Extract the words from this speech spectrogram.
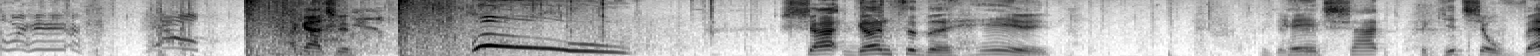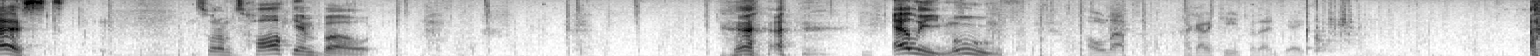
Over here! Help! I got you. Woo! Shotgun to the head. Headshot to get your vest. That's what I'm talking about. Ellie, move. Hold up. I got a key for that gate.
